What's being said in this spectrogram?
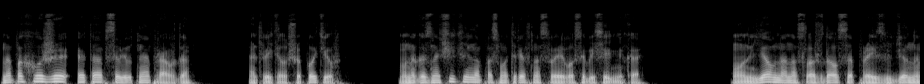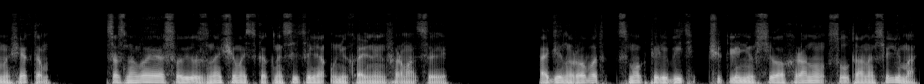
но, похоже, это абсолютная правда», — ответил Шепотев, многозначительно посмотрев на своего собеседника. Он явно наслаждался произведенным эффектом, сознавая свою значимость как носителя уникальной информации. один робот смог перебить чуть ли не всю охрану султана Селима.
